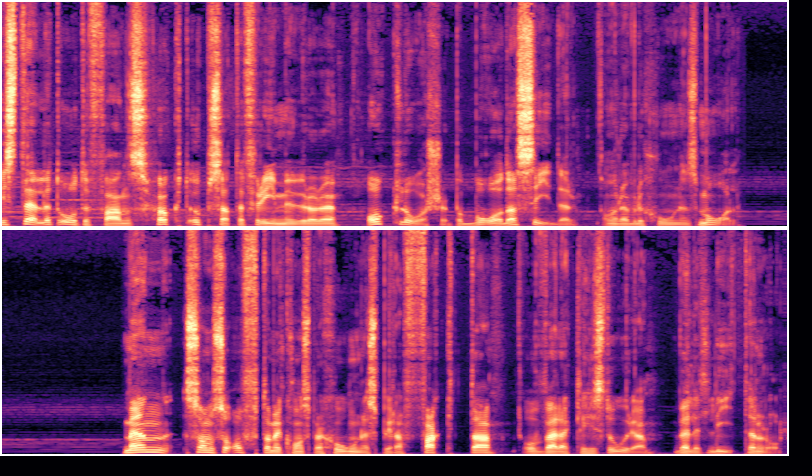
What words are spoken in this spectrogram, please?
Istället återfanns högt uppsatta frimurare och loger på båda sidor om revolutionens mål. Men som så ofta med konspirationer spelar fakta och verklig historia väldigt liten roll.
